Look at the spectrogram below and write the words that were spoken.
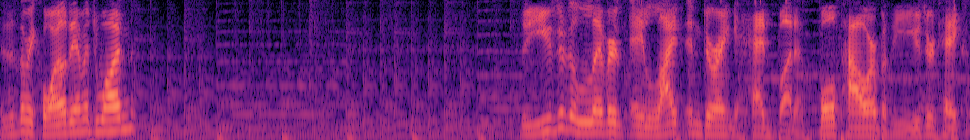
Is this the recoil damage one? The user delivers a life-enduring headbutt at full power, but the user takes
